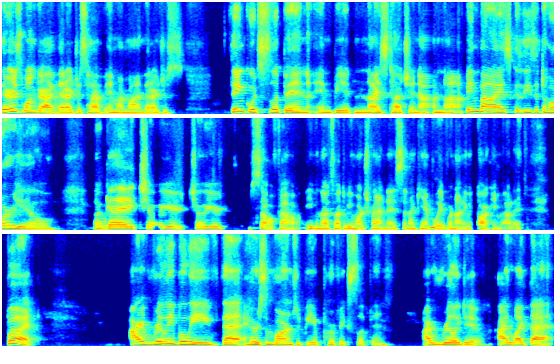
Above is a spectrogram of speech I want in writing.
there is one guy that I just have in my mind that I just think would slip in and be a nice touch. And I'm not being biased because he's a Tar. Okay, show your show yourself out, even though it's about to be March Madness, and I can't believe we're not even talking about it. But I really believe that Harrison Barnes would be a perfect slip in. I really do. I like that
